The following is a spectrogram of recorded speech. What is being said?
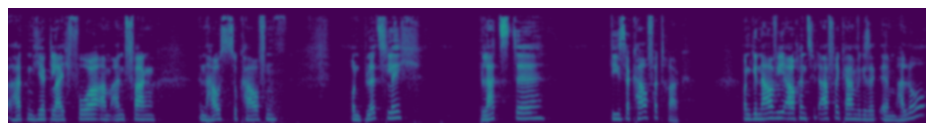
hatten hier gleich vor, am Anfang ein Haus zu kaufen. Und plötzlich platzte dieser Kaufvertrag. Und genau wie auch in Südafrika haben wir gesagt, ähm, hallo,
